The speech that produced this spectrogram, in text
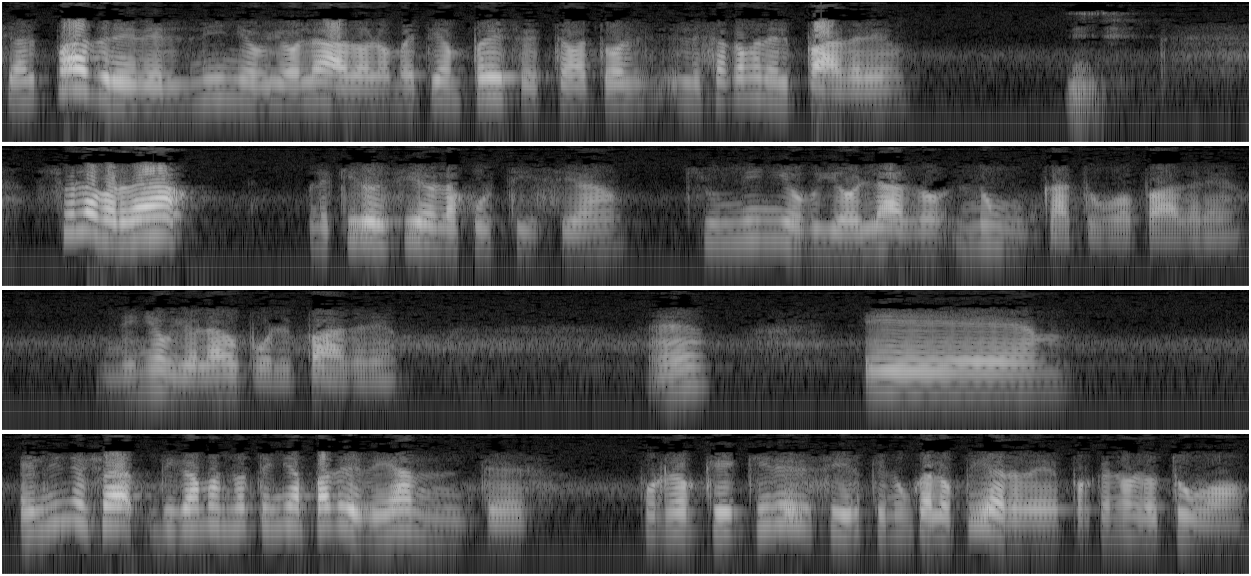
si al padre del niño violado lo metían preso estaba todo, le sacaban el padre. Mm. Yo la verdad le quiero decir a la justicia que un niño violado nunca tuvo padre. Un niño violado por el padre. ¿Eh? Eh, el niño ya, digamos, no tenía padre de antes, por lo que quiere decir que nunca lo pierde, porque no lo tuvo.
